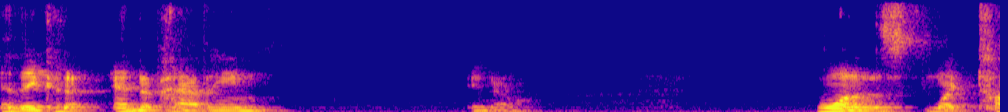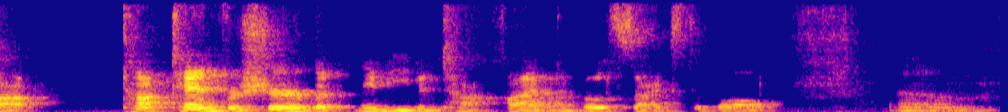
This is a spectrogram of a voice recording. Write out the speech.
and they could end up having, you know, one of the like top top ten for sure, but maybe even top five on both sides of the ball, um,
